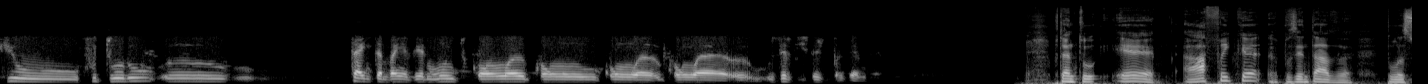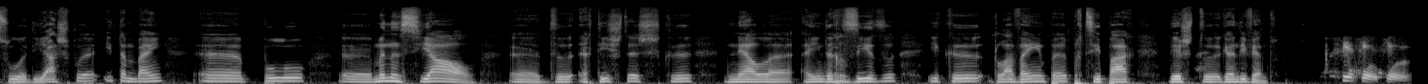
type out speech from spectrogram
que o futuro tem também a ver muito com, com, com, com os artistas do presente. Portanto, é a África representada pela sua diáspora e também uh, pelo uh, manancial uh, de artistas que nela ainda reside e que de lá vêm para participar deste grande evento. Sim, sim, sim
